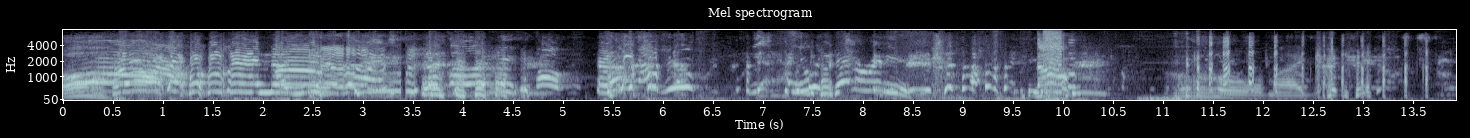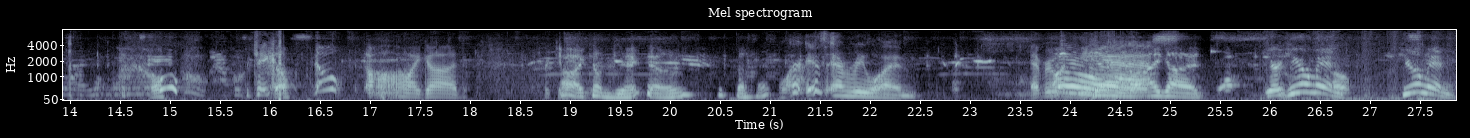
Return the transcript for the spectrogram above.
Oh! Oh, no! That's all I need. Oh, oh, Andrew! Yeah, you were dead already. No! Oh, oh my goodness. Oh, Jacob, oh. no! Oh my god. Oh, I killed Jacob. What the heck? Where is everyone? Everyone Oh, meet Yes. I got. You're human. Oh. Human.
